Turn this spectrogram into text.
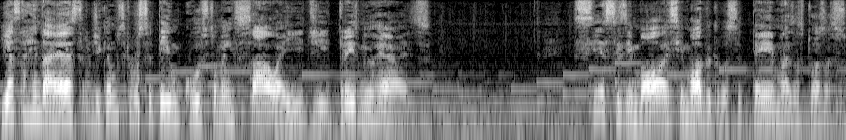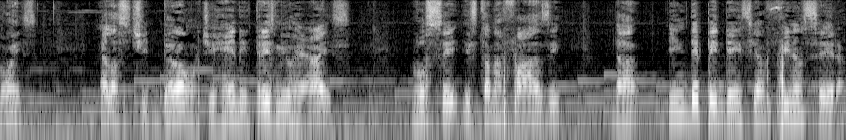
E essa renda extra, digamos que você tem um custo mensal aí de 3 mil reais se esses imóveis, esse imóvel que você tem, mais as suas ações, elas te dão, te rendem 3 mil reais, você está na fase da independência financeira.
